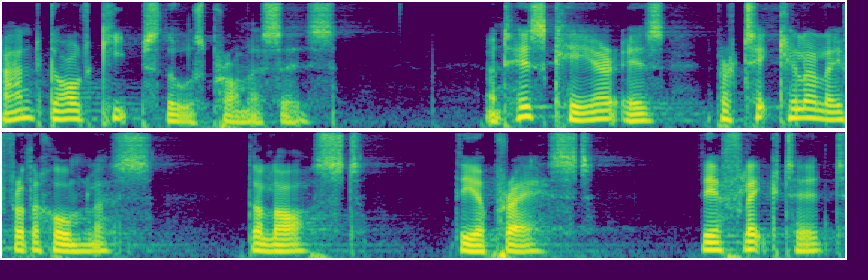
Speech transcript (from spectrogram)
and God keeps those promises. And his care is particularly for the homeless, the lost, the oppressed, the afflicted,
